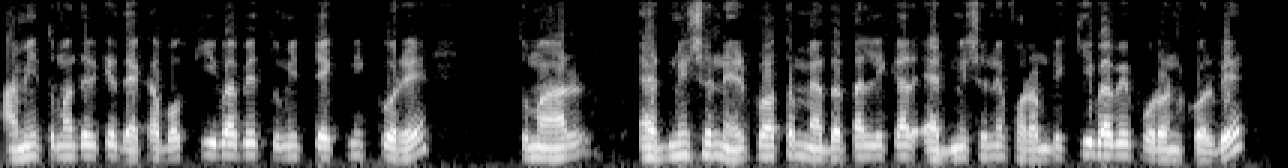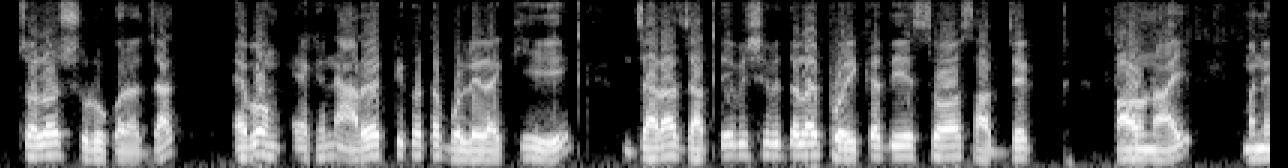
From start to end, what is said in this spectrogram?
আমি তোমাদেরকে দেখাবো কীভাবে তুমি টেকনিক করে তোমার অ্যাডমিশনের প্রথম মেধা তালিকার অ্যাডমিশনের ফর্মটি কীভাবে পূরণ করবে, চলো শুরু করা যাক। এবং এখানে আরও একটি কথা বলে রাখি, যারা জাতীয় বিশ্ববিদ্যালয় পরীক্ষা দিয়েছ সাবজেক্ট পাও নাই মানে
